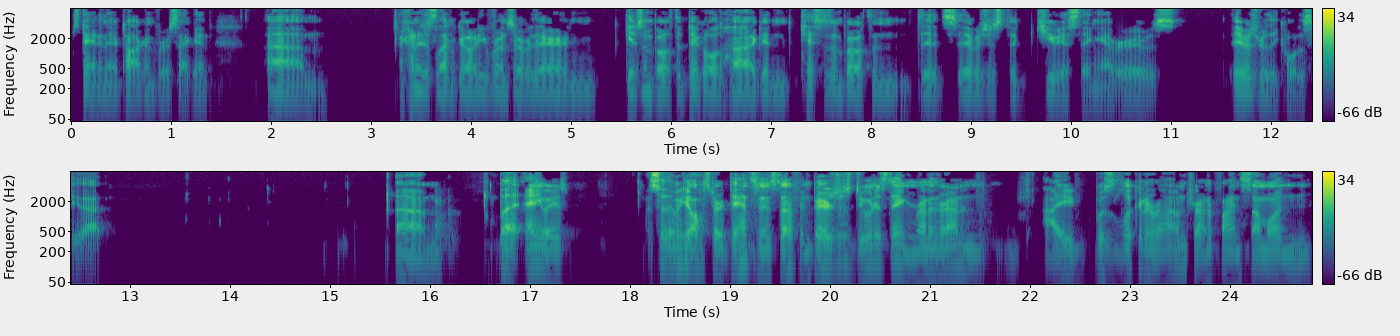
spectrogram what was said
standing there talking for a second. Um, I kind of just let him go, and he runs over there and gives them both a big old hug and kisses them both, and it's it was just the cutest thing ever. It was it was really cool to see that. Um, but anyways, so then we all start dancing and stuff, and Bear's just doing his thing, running around, and I was looking around trying to find someone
